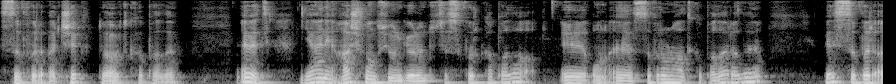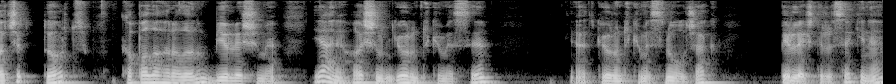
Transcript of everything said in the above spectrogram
0 açık 4 kapalı. Evet yani h fonksiyonu görüntüsü 0 kapalı e, 0 16 kapalı aralığı ve 0 açık 4 kapalı aralığının birleşimi. Yani h'ın görüntü kümesi evet görüntü kümesi ne olacak? Birleştirirsek yine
